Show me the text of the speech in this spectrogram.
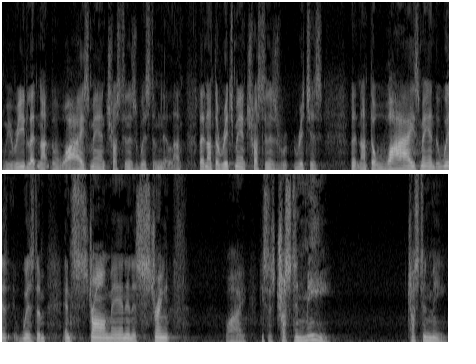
We read, Let not the wise man trust in his wisdom, let not, let not the rich man trust in his riches, let not the wise man, the wi- wisdom, and strong man in his strength. Why? He says, Trust in me. Trust in me.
